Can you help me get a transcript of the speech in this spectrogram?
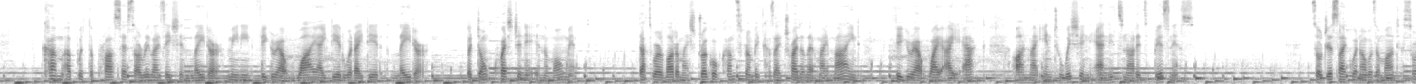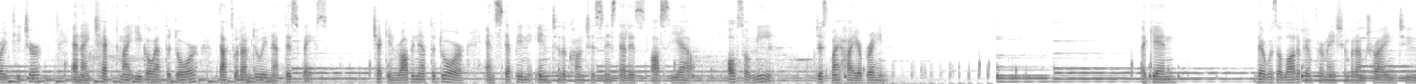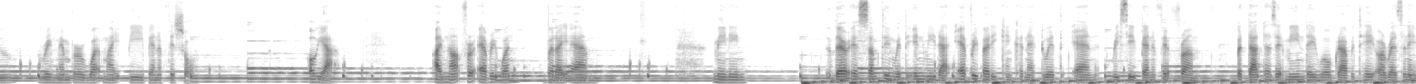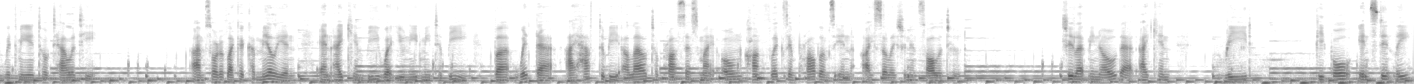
come up with the process or realization later, meaning figure out why I did what I did later, but don't question it in the moment. That's where a lot of my struggle comes from because I try to let my mind figure out why I act on my intuition and it's not its business. So, just like when I was a Montessori teacher and I checked my ego at the door, that's what I'm doing at this space checking Robin at the door, and stepping into the consciousness that is Asiel, also me, just my higher brain. Again, there was a lot of information, but I'm trying to remember what might be beneficial. Oh, yeah, I'm not for everyone, but I am. Meaning, there is something within me that everybody can connect with and receive benefit from, but that doesn't mean they will gravitate or resonate with me in totality. I'm sort of like a chameleon and I can be what you need me to be. But with that, I have to be allowed to process my own conflicts and problems in isolation and solitude. She let me know that I can read people instantly,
